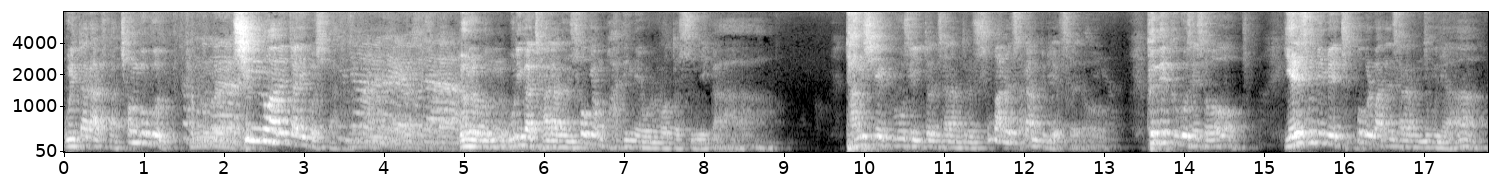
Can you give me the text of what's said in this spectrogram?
우리 따라 합시다. 천국은 천국은 침노하는 자의 것이다. 신령한 자의 것이다. 여러분, 우리가 잘 아는 소경 바디메오는 어떻습니까? 당시에 그곳에 있던 사람들은 수많은 사람들이었어요. 근데 그곳에서 예수님의 축복을 받은 사람은 누구냐?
